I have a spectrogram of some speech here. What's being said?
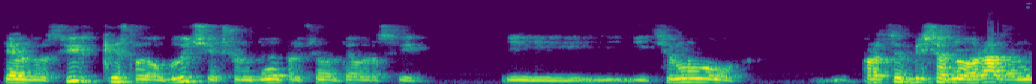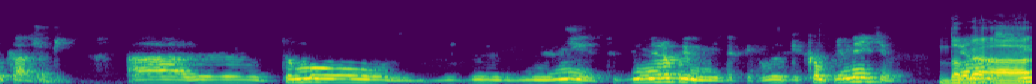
Тейлор Свіфт кисле обличчя, якщо людина працює на Тейлор Свіфт. І, і цьому про це більше одного разу не кажуть. А, тому ні, не роби мені таких великих компліментів. Добре, Тейлор а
